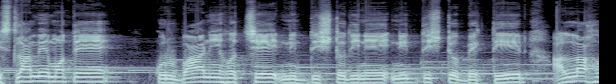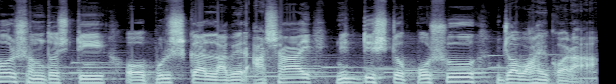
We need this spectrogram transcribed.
ইসলামের মতে, কুরবানি হচ্ছে নির্দিষ্ট দিনে নির্দিষ্ট ব্যক্তির আল্লাহর সন্তুষ্টি ও পুরস্কার লাভের আশায় নির্দিষ্ট পশু জবাহ করা।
